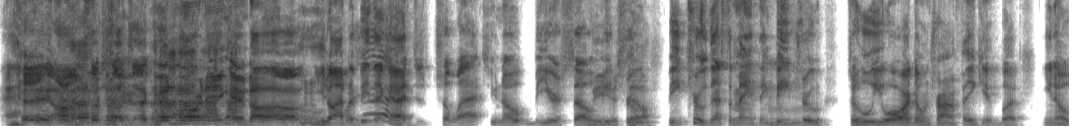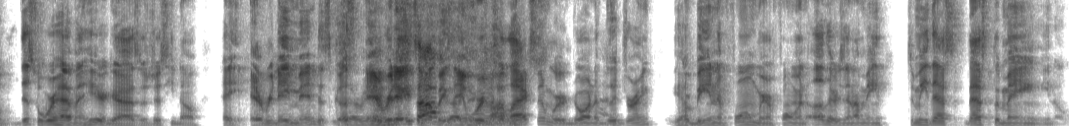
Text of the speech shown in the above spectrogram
hey, I'm such and such a good morning, and uh, you don't have to But be that guy. Just chillax, you know, be yourself, Be be, yourself. true, be true. That's the main thing. Be Mhm. true to who you are. Don't try and fake it. But you know, this what we're having here, guys, is just you know, hey, everyday men discuss everyday everyday topics, topics, and we're topics. chillaxing. We're enjoying a good drink. Yeah. We're being informed. We're informing others, and I mean, to me, that's that's the main, you know,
